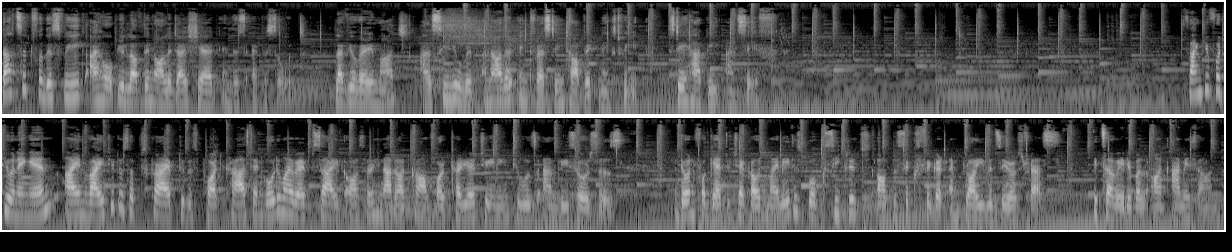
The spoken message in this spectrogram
That's it for this week. I hope you love the knowledge I shared in this episode. Love you very much. I'll see you with another interesting topic next week. Stay happy and safe. Thank you for tuning in. I invite you to subscribe to this podcast and go to my website authorhina.com for career changing tools and resources. Don't forget to check out my latest book, Secrets of the Six Figure Employee with Zero Stress. It's available on Amazon.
